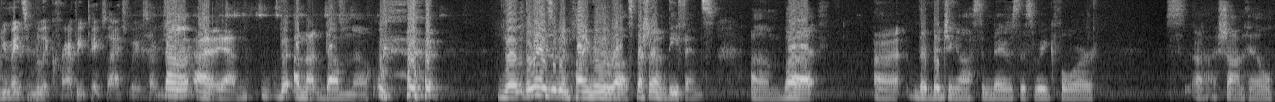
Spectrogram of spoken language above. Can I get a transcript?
you made some really crappy picks last week, so I just No, I, yeah, I'm not dumb though. the the Rams have been playing really well, especially on defense. Um, but uh, they're benching Austin Davis this week for uh, Shaun Hill.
